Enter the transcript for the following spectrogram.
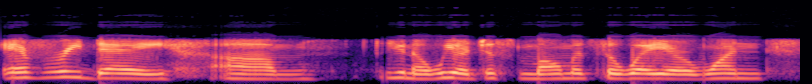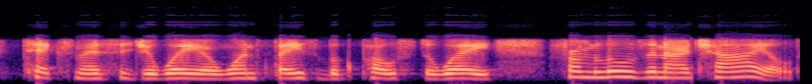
every day. um you know, we are just moments away or one text message away or one Facebook post away from losing our child.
